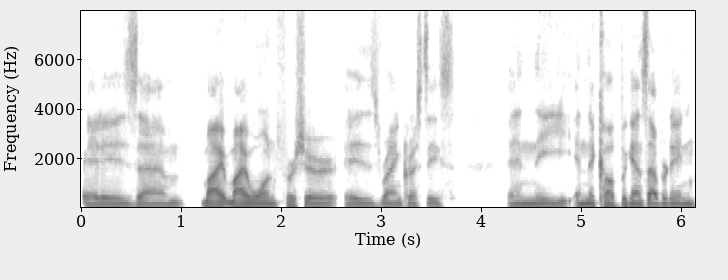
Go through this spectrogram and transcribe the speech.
it is um, my my one for sure is Ryan Christie's in the in the cup against Aberdeen.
